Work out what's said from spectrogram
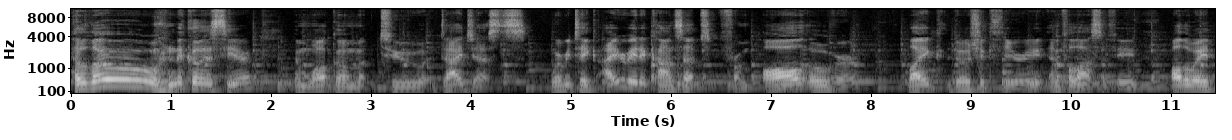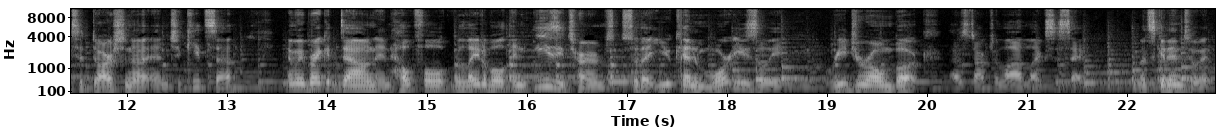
Hello, Nicholas here, and welcome to Digests, where we take Ayurvedic concepts from all over, like doshic theory and philosophy, all the way to darshana and chikitsa, and we break it down in helpful, relatable, and easy terms so that you can more easily read your own book, as Dr. Lad likes to say. Let's get into it.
